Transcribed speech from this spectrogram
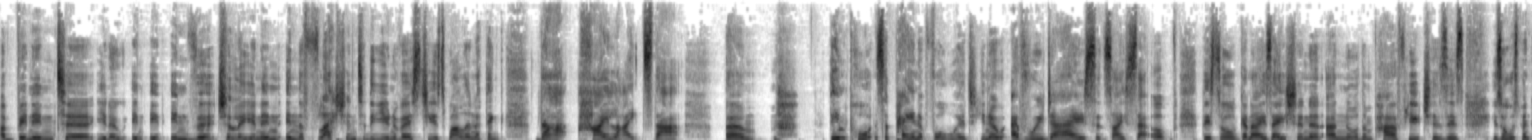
have been into, you know, in, in, in, virtually and in, in the flesh into the university as well. And I think that highlights that. Um, the importance of paying it forward. You know, every day since I set up this organisation and, and, Northern Power Futures is is always been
